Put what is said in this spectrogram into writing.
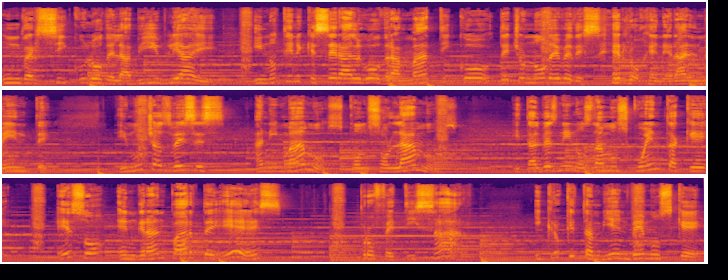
un versículo de la Biblia y, no tiene que ser algo dramático, de hecho no debe de serlo generalmente. Y muchas veces animamos, consolamos y tal vez ni nos damos cuenta que eso en gran parte es profetizar. Y creo que también vemos que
